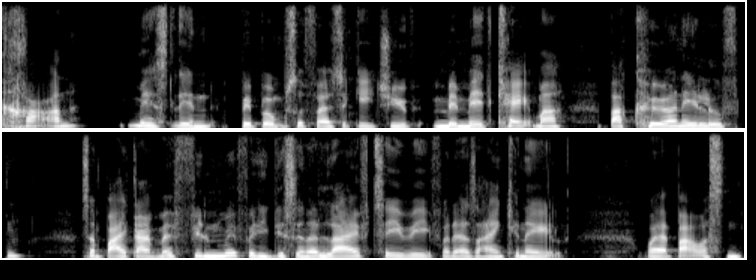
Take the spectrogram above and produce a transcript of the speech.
kran med sådan en bebumset første G-type, med, med et kamera, bare kørende i luften, som bare er i gang med at filme, fordi de sender live-tv fra deres egen kanal, hvor jeg bare var sådan,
